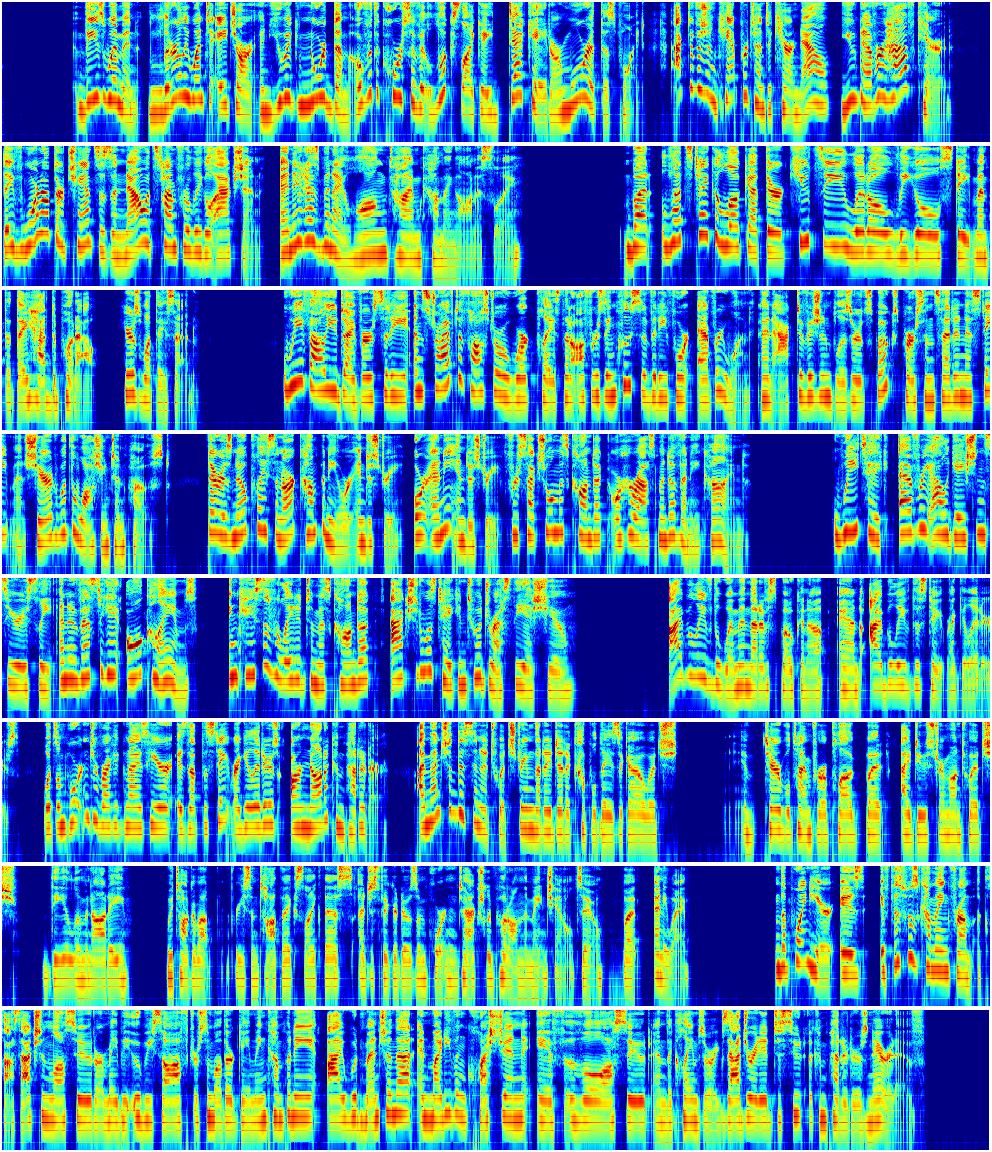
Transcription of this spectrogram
These women literally went to HR and you ignored them over the course of it looks like a decade or more at this point. Activision can't pretend to care now. You never have cared. They've worn out their chances and now it's time for legal action. And it has been a long time coming, honestly. But let's take a look at their cutesy little legal statement that they had to put out. Here's what they said. We value diversity and strive to foster a workplace that offers inclusivity for everyone, an Activision Blizzard spokesperson said in a statement shared with the Washington Post. There is no place in our company or industry, or any industry, for sexual misconduct or harassment of any kind. We take every allegation seriously and investigate all claims. In cases related to misconduct, action was taken to address the issue. I believe the women that have spoken up, and I believe the state regulators. What's important to recognize here is that the state regulators are not a competitor. I mentioned this in a Twitch stream that I did a couple days ago, which eh, terrible time for a plug, but I do stream on Twitch, the iilluminaughtii. We talk about recent topics like this. I just figured it was important to actually put on the main channel too. But anyway, the point here is if this was coming from a class action lawsuit or maybe Ubisoft or some other gaming company, I would mention that and might even question if the lawsuit and the claims are exaggerated to suit a competitor's narrative.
